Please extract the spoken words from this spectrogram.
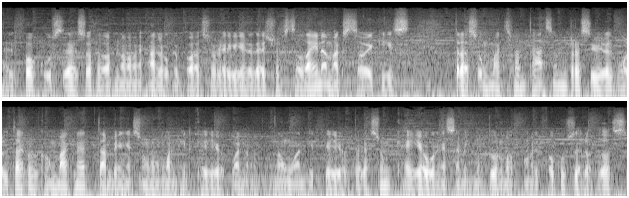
El focus de esos dos no es algo que pueda sobrevivir. De hecho, hasta Dynamax Togekiss tras un Max Phantasm, recibir el Volt Tackle con Magnet también es un One Hit KO. Bueno, no un One Hit KO, pero es un KO en ese mismo turno con el focus de los dos.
